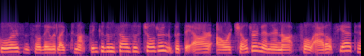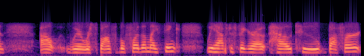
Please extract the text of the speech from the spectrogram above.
schoolers, and so they would like to not think of themselves as children, but they are our children and they're not full adults yet. And uh, we're responsible for them. I think we have to figure out how to buffer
